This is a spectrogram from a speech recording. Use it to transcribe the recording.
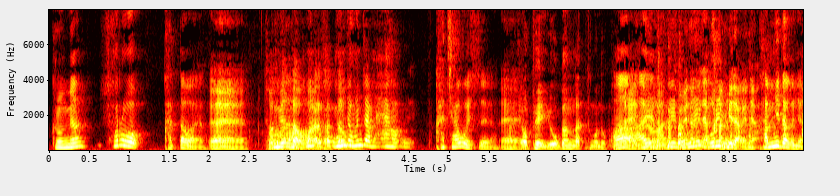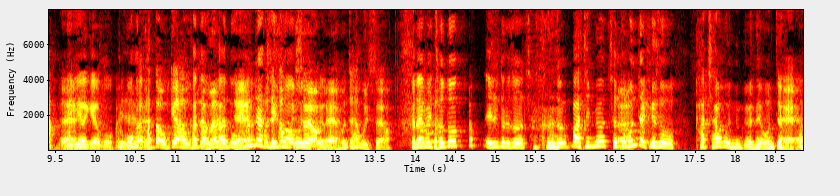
그러면 서로 갔다 와요. 예, 예. 저도 갔다 오고 말을 혼자, 갔다 오고. 혼자, 혼자 막 같이 하고 있어요. 예. 옆에 요강 같은 거 놓고. 아, 아니, 우리, 저희는 그냥 갑니다, 그냥. 갑니다, 그냥. 예. 이야기하고. 그리고 예. 나 갔다 올게 하고 가다- 가면 가도 예, 혼자 계속 하고 하고 있어요. 예, 혼자 하고 있어요. 그 다음에 저도, 예를 들어서 장원수가 빠지면 저도 예. 혼자 계속 같이 하고 있는 거예요, 혼자. 예.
